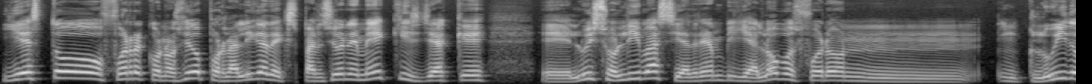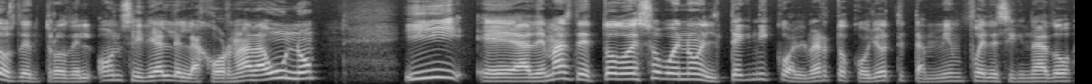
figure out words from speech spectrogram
Y esto fue reconocido por la Liga de Expansión MX, ya que eh, Luis Olivas y Adrián Villalobos fueron incluidos dentro del 11 ideal de la jornada 1. Y eh, además de todo eso, bueno, el técnico Alberto Coyote también fue designado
